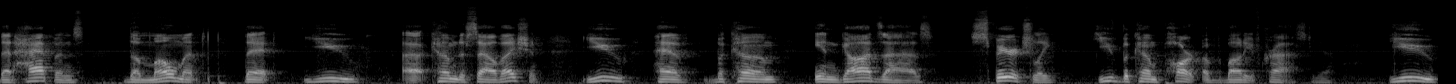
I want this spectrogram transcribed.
that happens the moment that you uh, come to salvation. You have become, in God's eyes, spiritually, you've become part of the body of Christ. Yeah. You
